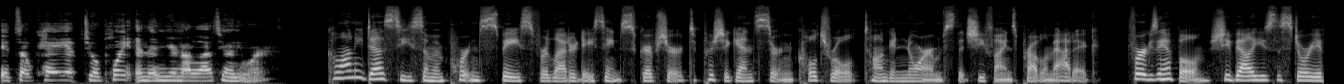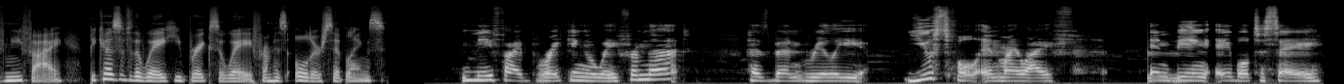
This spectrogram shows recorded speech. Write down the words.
it's okay up to a point and then you're not allowed to anymore. Kalani does see some important space for Latter day Saint scripture to push against certain cultural Tongan norms that she finds problematic. For example, she values the story of Nephi because of the way he breaks away from his older siblings. Nephi breaking away from that has been really useful in my life in mm. being able to say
